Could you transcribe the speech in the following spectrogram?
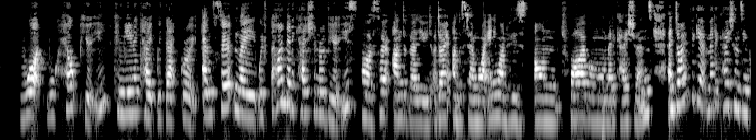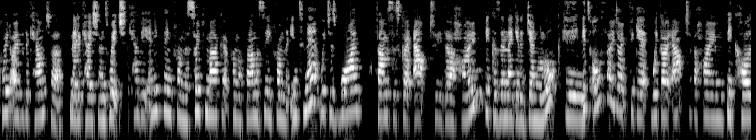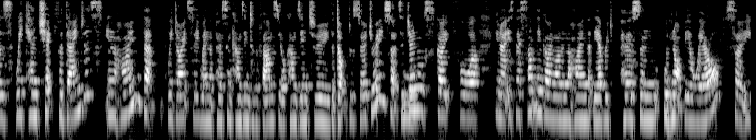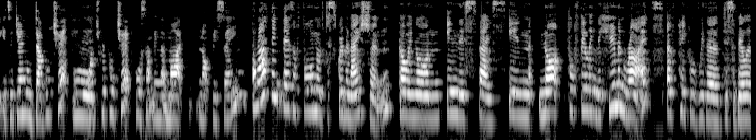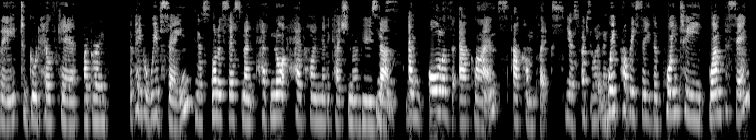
what will help you communicate with that group. And certainly with home medication reviews. Oh, so undervalued. I don't understand why anyone who's on five or more medications, and don't forget medications include over the counter medications, which can be anything from the supermarket, from a pharmacy, from the internet, which is why pharmacists go out to the home because then they get a general look. Mm. It's also, don't forget, we go out to the home because we can check for dangers in the home that we don't see when the person comes into the pharmacy or comes into the doctor's surgery. So it's a mm. general scope for you know, is there something going on in the home that the average person would not be aware of? So it's a general double check mm. or triple check for something that might not be seen. And I think there's a form of discrimination going on in this space in not fulfilling the human rights of people with a disability to good healthcare. I agree the people we've seen yes. on assessment have not had home medication reviews yes. done. Yep. And all of our clients are complex. Yes, absolutely. We probably see the pointy 1%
